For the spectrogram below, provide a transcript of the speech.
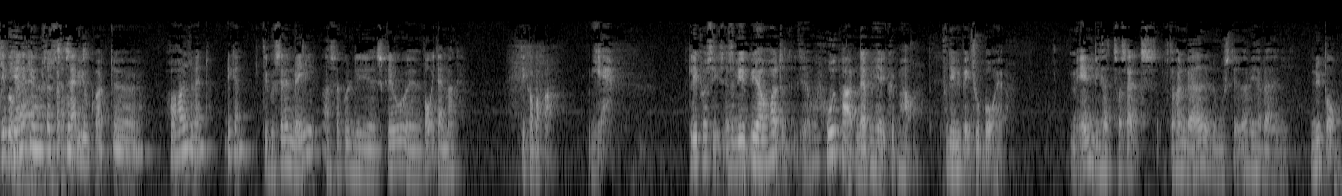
Det kunne kendegivelser, så kunne vi jo godt øh, prøve at holde et event igen. De kunne sende en mail, og så kunne de øh, skrive, øh, hvor i Danmark de kommer fra. Ja, lige præcis. Altså vi, vi har jo holdt hovedparten af dem her i København, fordi vi begge to bor her. Men vi har trods alt efterhånden været nogle steder. Vi har været i Nyborg,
